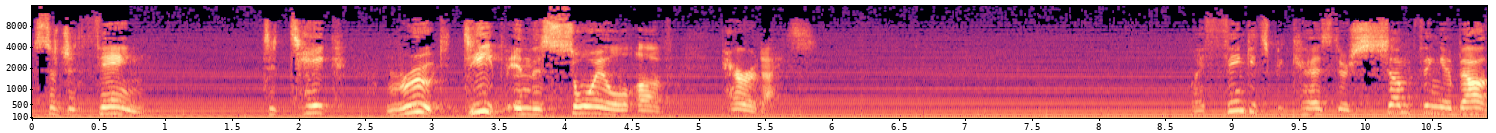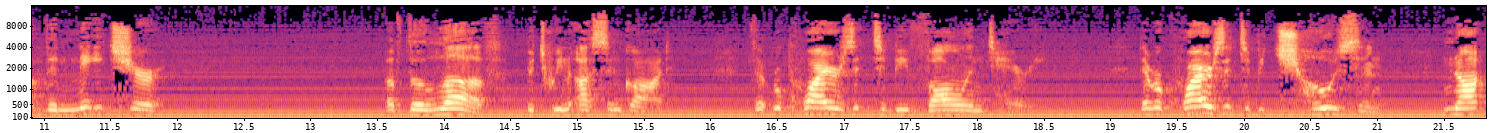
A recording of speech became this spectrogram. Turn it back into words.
such a thing to take root deep in the soil of paradise? I think it's because there's something about the nature of the love between us and God that requires it to be voluntary, that requires it to be chosen, not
